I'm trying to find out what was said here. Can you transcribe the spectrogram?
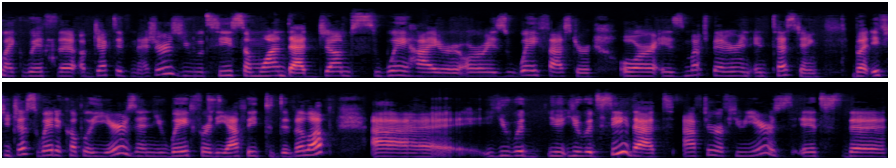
like with the objective measures you would see someone that jumps way higher or is way faster or is much better in, in testing. But if you just wait a couple of years and you wait for the athlete to develop uh, you would you, you would see that after a few years it's the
